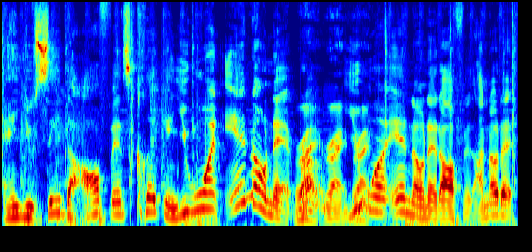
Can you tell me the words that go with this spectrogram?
And you see the offense clicking. You want in on that, bro. Right, right, You right. want in on that offense. I know that,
